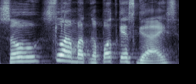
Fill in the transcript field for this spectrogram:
So, selamat nge-podcast guys.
